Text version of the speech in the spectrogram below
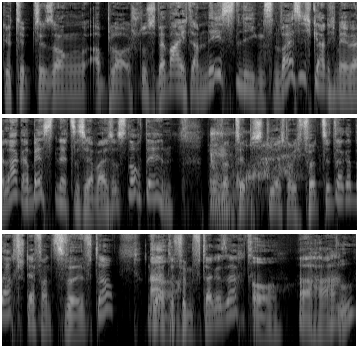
getippt Saison, Applaus, Schluss. Wer war eigentlich am nächsten liegendsten? Weiß ich gar nicht mehr. Wer lag am besten letztes Jahr? Weißt du es noch, denn? Bei unseren Tipps. Du hast, glaube ich, 14. gedacht, Stefan 12. Und ah. hatte 5. gesagt? Oh. Aha. Du?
